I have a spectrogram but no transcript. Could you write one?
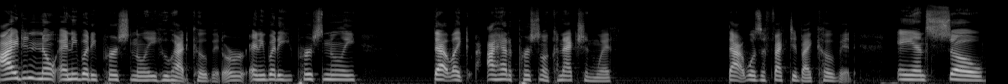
I didn't know anybody personally who had COVID or anybody personally that like I had a personal connection with that was affected by COVID. And so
